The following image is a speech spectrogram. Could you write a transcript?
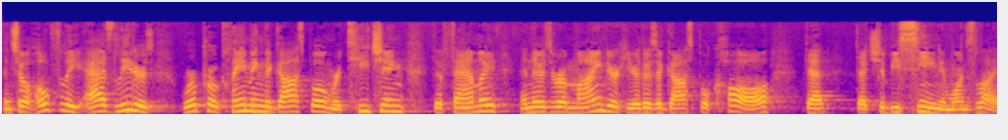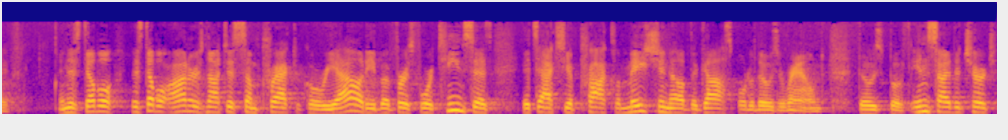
And so hopefully as leaders, we're proclaiming the gospel and we're teaching the family. And there's a reminder here, there's a gospel call that, that should be seen in one's life. And this double, this double honor is not just some practical reality, but verse 14 says it's actually a proclamation of the gospel to those around, those both inside the church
